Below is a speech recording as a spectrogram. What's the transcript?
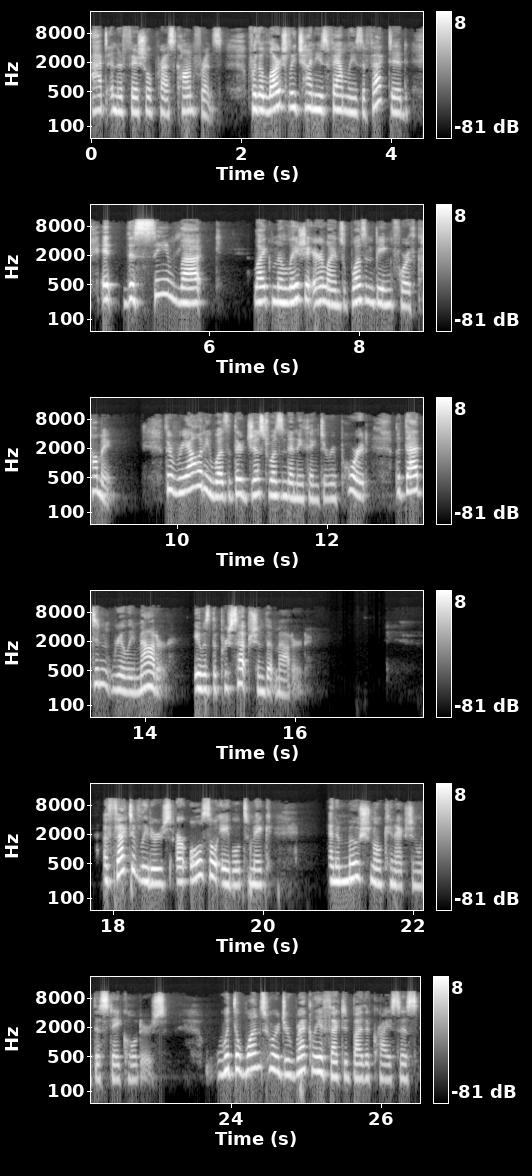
at an official press conference. For the largely Chinese families affected, it this seemed like like Malaysia Airlines wasn't being forthcoming. The reality was that there just wasn't anything to report, but that didn't really matter. It was the perception that mattered. Effective leaders are also able to make an emotional connection with the stakeholders, with the ones who are directly affected by the crisis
